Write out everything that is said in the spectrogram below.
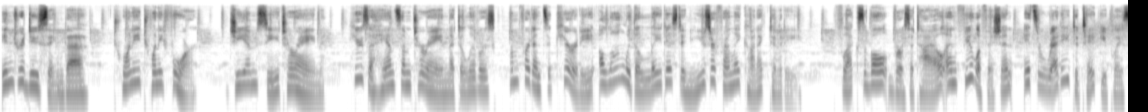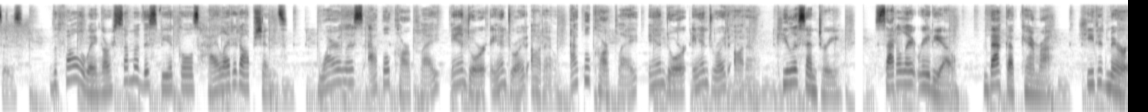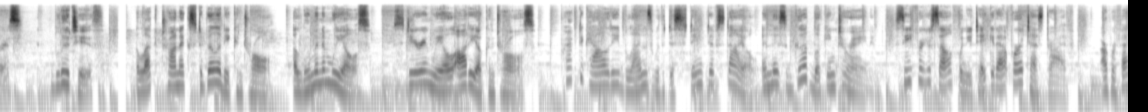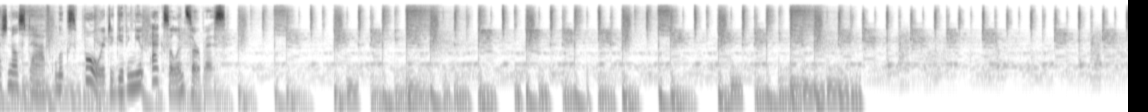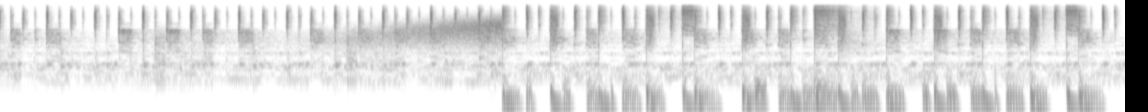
Introducing the 2024 GMC Terrain. Here's a handsome Terrain that delivers comfort and security along with the latest in user-friendly connectivity. Flexible, versatile, and fuel efficient, it's ready to take you places. The following are some of this vehicle's highlighted options. Wireless Apple CarPlay and or Android Auto, Apple CarPlay and or Android Auto, keyless entry, satellite radio, backup camera, heated mirrors, Bluetooth, electronic stability control, aluminum wheels, steering wheel audio controls. Practicality blends with distinctive style in this good-looking terrain. See for yourself when you take it out for a test drive. Our professional staff looks forward to giving you excellent service.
